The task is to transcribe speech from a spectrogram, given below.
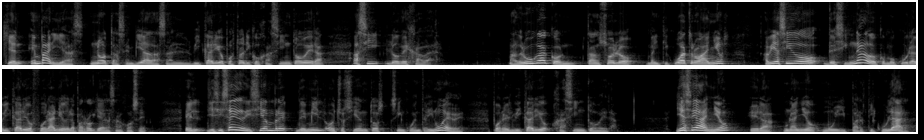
quien en varias notas enviadas al vicario apostólico Jacinto Vera así lo deja ver. Madruga, con tan solo 24 años, había sido designado como cura vicario foráneo de la parroquia de San José el 16 de diciembre de 1859 por el vicario Jacinto Vera. Y ese año era un año muy particular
